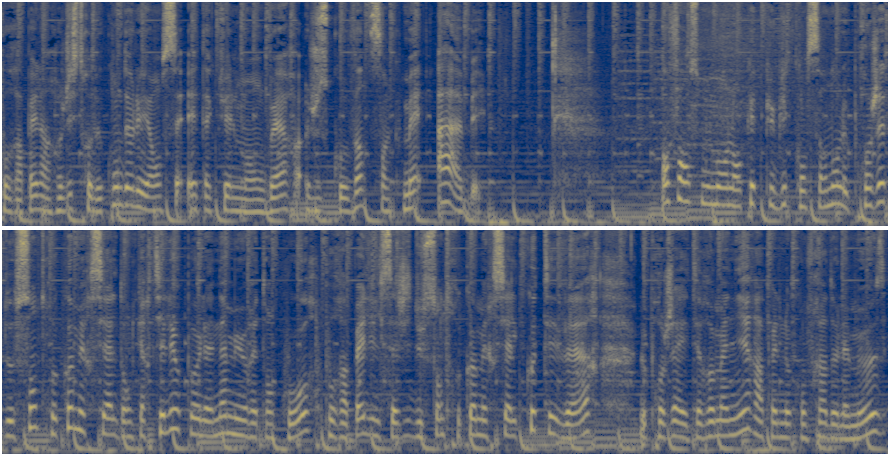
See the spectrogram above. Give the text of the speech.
Pour rappel, un registre de condoléances est actuellement ouvert jusqu'au 25 mai à Abbé. Enfin, en ce moment, l'enquête publique concernant le projet de centre commercial dans le quartier Léopold à Namur est en cours. Pour rappel, il s'agit du centre commercial Côté Vert. Le projet a été remanié, rappellent nos confrères de la Meuse.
